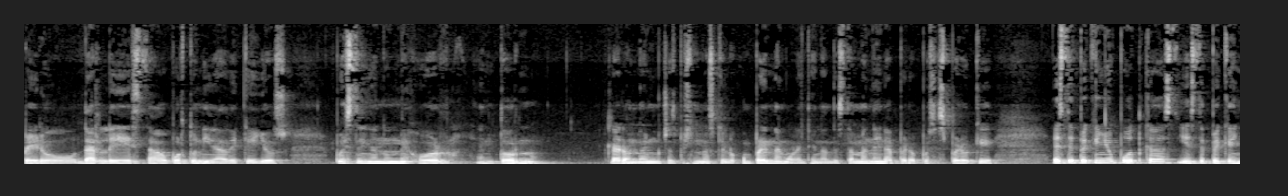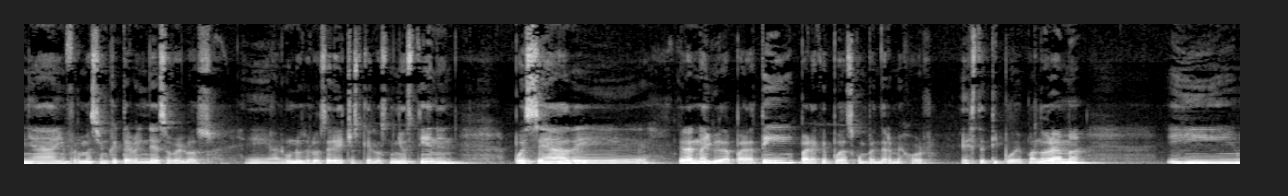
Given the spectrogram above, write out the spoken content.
pero darle esta oportunidad de que ellos pues tengan un mejor entorno. Claro, no hay muchas personas que lo comprendan o lo entiendan de esta manera, pero pues espero que este pequeño podcast y esta pequeña información que te brindé sobre los eh, algunos de los derechos que los niños tienen, pues sea de gran ayuda para ti, para que puedas comprender mejor este tipo de panorama. Y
